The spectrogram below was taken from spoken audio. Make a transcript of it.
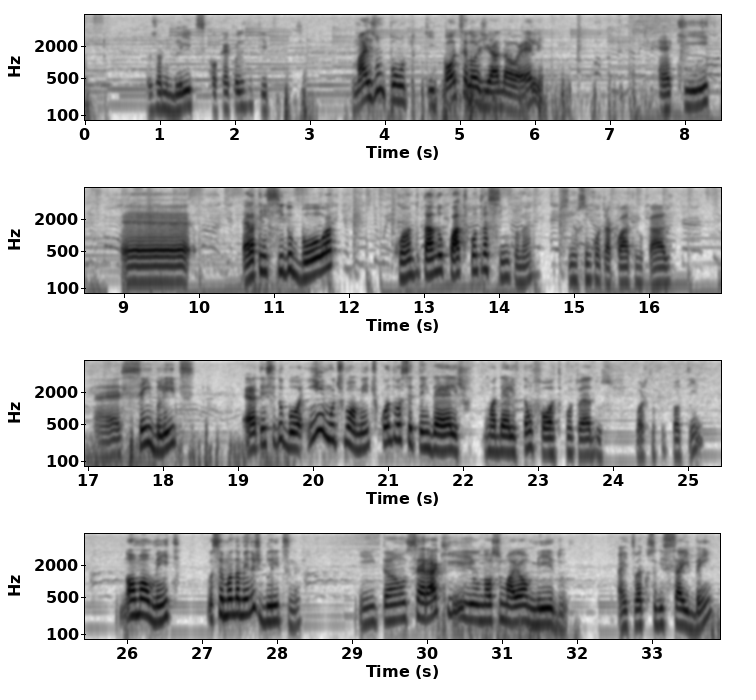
usando blitz, qualquer coisa do tipo. Mais um ponto que pode ser elogiado da OL é que é, ela tem sido boa quando tá no 4 contra 5, né? No 5 contra 4, no caso. É, sem blitz, ela tem sido boa. E em muitos momentos, quando você tem DLs, uma DL tão forte quanto é a dos Boston Football Team, normalmente você manda menos blitz, né? Então, será que o nosso maior medo a gente vai conseguir sair bem?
